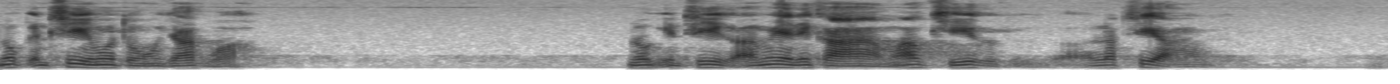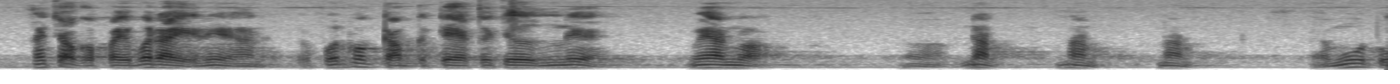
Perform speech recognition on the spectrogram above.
นกเอ็นซี่มูตรงของจักบ่นกเอ็นซี่กับอเมริกามาเอาขี่กับรัสเซียข้าเจ้าก็ไปว่าได้เนี่ยผลของกรรมกระแตกกระเจิงเนี่ยแม่นบ่นั่นนั่นนั่นมูโต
